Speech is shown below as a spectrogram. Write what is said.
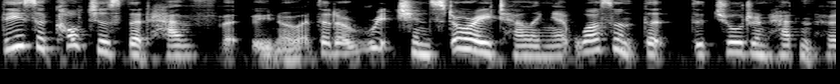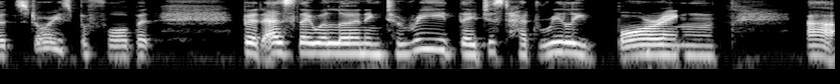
these are cultures that have, uh, you know, that are rich in storytelling. It wasn't that the children hadn't heard stories before, but but as they were learning to read, they just had really boring uh,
